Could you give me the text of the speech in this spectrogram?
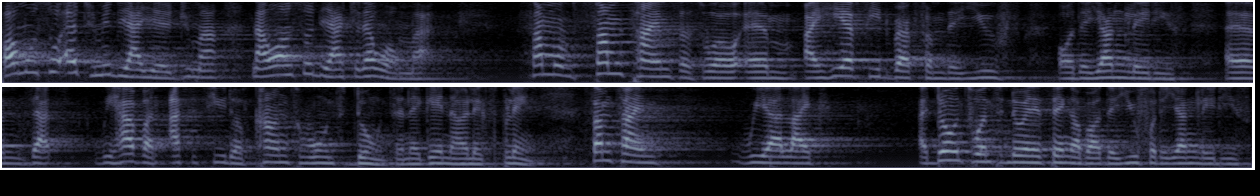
a wɔn nso atumi de ayɛ adwuma na wɔn nso de akyerɛ wɔn mma Some, sometimes as well, um, I hear feedback from the youth or the young ladies um, that we have an attitude of can't, won't, don't. And again, I'll explain. Sometimes we are like, I don't want to know anything about the youth or the young ladies.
